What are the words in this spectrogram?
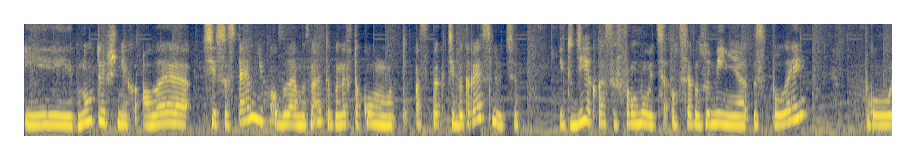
і внутрішніх, але всі системні проблеми, знаєте, вони в такому от аспекті викреслюються, і тоді якраз і формується оце розуміння з полей про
